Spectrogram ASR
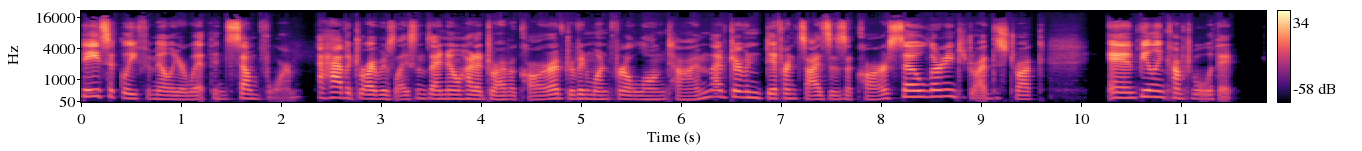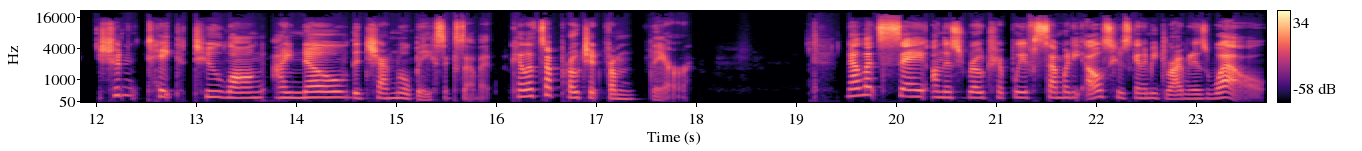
basically familiar with in some form. I have a driver's license. I know how to drive a car. I've driven one for a long time. I've driven different sizes of cars. So learning to drive this truck and feeling comfortable with it shouldn't take too long. I know the general basics of it. Okay, let's approach it from there. Now, let's say on this road trip we have somebody else who's going to be driving as well,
